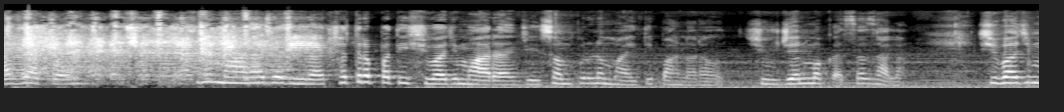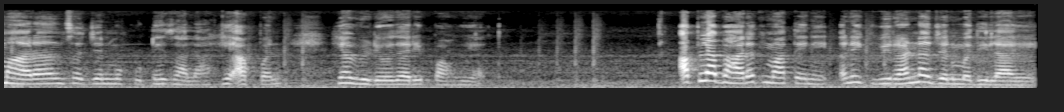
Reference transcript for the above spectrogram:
आज आपण श्री महाराजाधीरा छत्रपती शिवाजी महाराजांची संपूर्ण माहिती पाहणार आहोत. शिवजन्म कसा झाला? शिवाजी महाराजांचा जन्म कुठे झाला? हे आपण ह्या व्हिडिओद्वारे पाहूयात. आपल्या भारत मातेने अनेक वीरांना जन्म दिला आहे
